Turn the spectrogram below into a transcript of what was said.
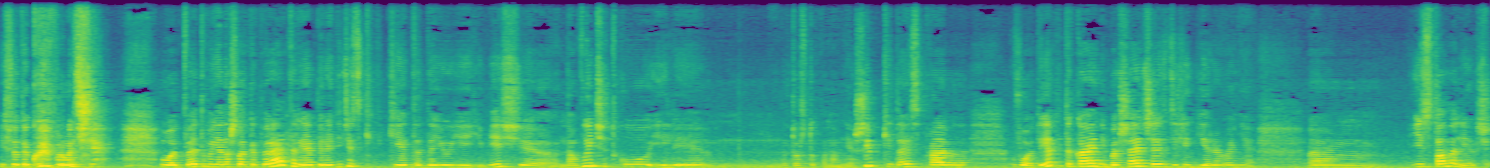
и все такое прочее. Вот, поэтому я нашла копирайтер, я периодически какие-то даю ей вещи на вычетку или на то, чтобы она мне ошибки да, исправила. Вот, и это такая небольшая часть делегирования. Эм, и стало легче.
